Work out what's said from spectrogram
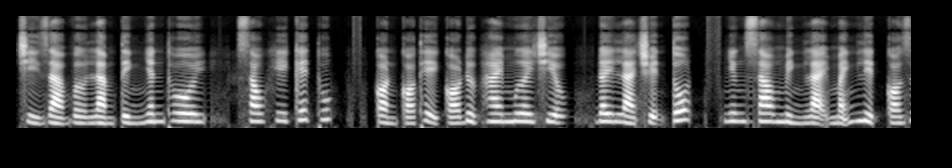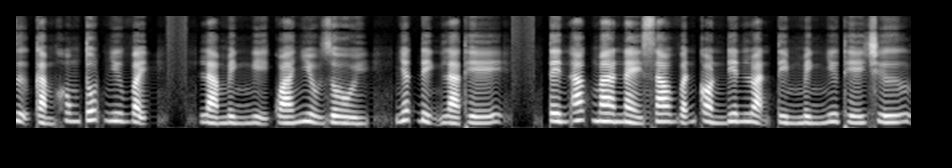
chỉ giả vờ làm tình nhân thôi. Sau khi kết thúc, còn có thể có được 20 triệu, đây là chuyện tốt. Nhưng sao mình lại mãnh liệt có dự cảm không tốt như vậy? Là mình nghĩ quá nhiều rồi, nhất định là thế. Tên ác ma này sao vẫn còn điên loạn tìm mình như thế chứ?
